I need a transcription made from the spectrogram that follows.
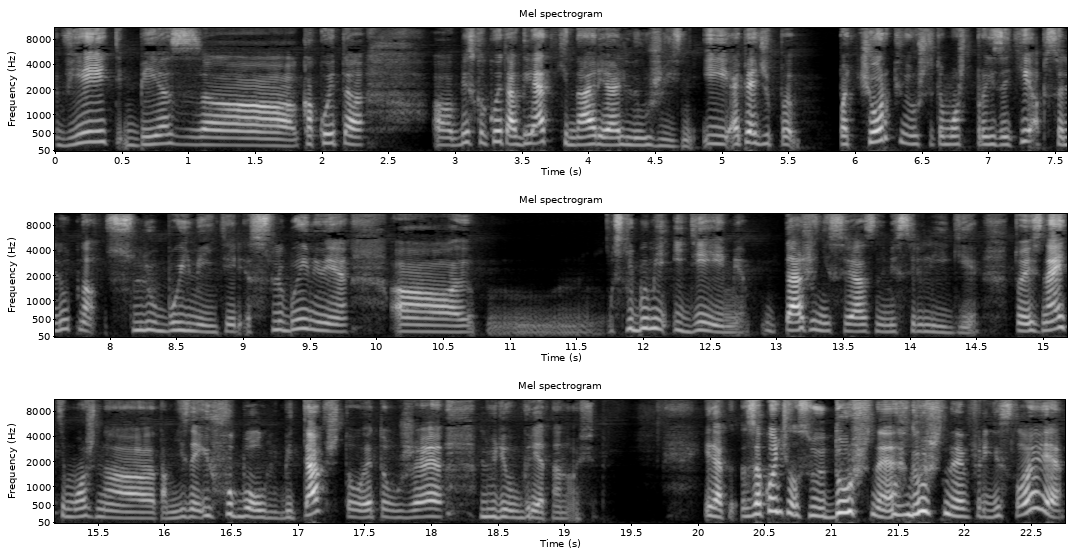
верить без какой-то а, без какой-то оглядки на реальную жизнь. И опять же, подчеркиваю, что это может произойти абсолютно с любыми, с любыми, э, с любыми идеями, даже не связанными с религией. То есть, знаете, можно, там, не знаю, и футбол любить так, что это уже людям вред наносит. Итак, закончила свое душное, душное предисловие.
